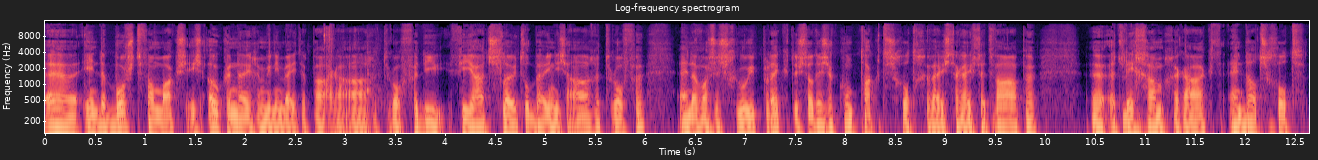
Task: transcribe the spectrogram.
Uh, in de borst van Max is ook een 9 mm para aangetroffen... die via het sleutelbeen is aangetroffen. En daar was een schroeiplek, dus dat is een contactschot geweest. Daar heeft het wapen uh, het lichaam geraakt. En dat schot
